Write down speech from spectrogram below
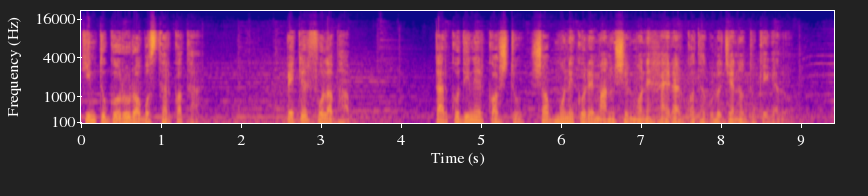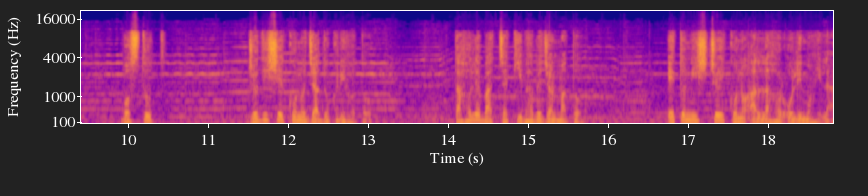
কিন্তু গরুর অবস্থার কথা। পেটের ফোলা ভাব। তার কদিনের কষ্ট সব মনে করে মানুষের মনে হায়রার কথাগুলো যেন ঢুকে গেল। বস্তুত যদি সে কোনো জাদুকরি হতো, তাহলে বাচ্চা কীভাবে জন্মাত? এ তো নিশ্চয়ই কোনো আল্লাহর অলি মহিলা।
